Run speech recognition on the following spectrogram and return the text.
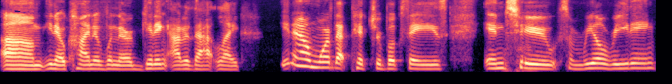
Um, you know, kind of when they're getting out of that like you know, more of that picture book phase into mm-hmm. some real reading.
